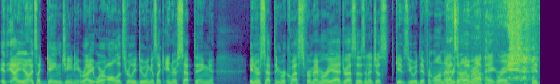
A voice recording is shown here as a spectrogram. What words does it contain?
It I, you know it's like Game Genie, right? Where all it's really doing is like intercepting. Intercepting requests for memory addresses, and it just gives you a different one every That's time. above right? my pay grade. it,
